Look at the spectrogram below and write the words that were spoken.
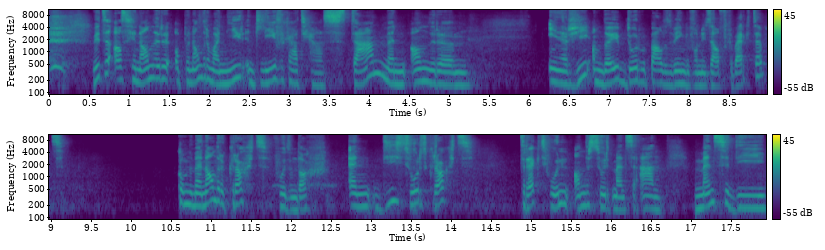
Weet je, als je een andere, op een andere manier in het leven gaat gaan staan, met een andere energie, omdat je door bepaalde dingen van jezelf gewerkt hebt, komt er met een andere kracht voor de dag. En die soort kracht trekt gewoon een ander soort mensen aan. Mensen die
